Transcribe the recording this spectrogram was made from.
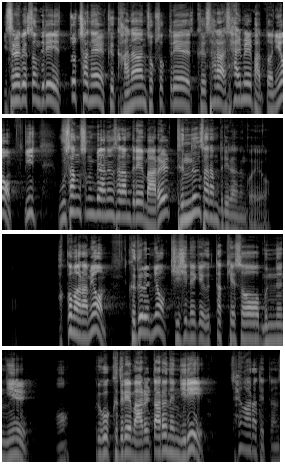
어. 이스라엘 백성들이 쫓아낼 그 가나안 족속들의 그 살아, 삶을 봤더니요, 이 우상 숭배하는 사람들의 말을 듣는 사람들이라는 거예요. 어. 바꿔 말하면 그들은요 귀신에게 의탁해서 묻는 일, 어, 그리고 그들의 말을 따르는 일이 생활화됐다는.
